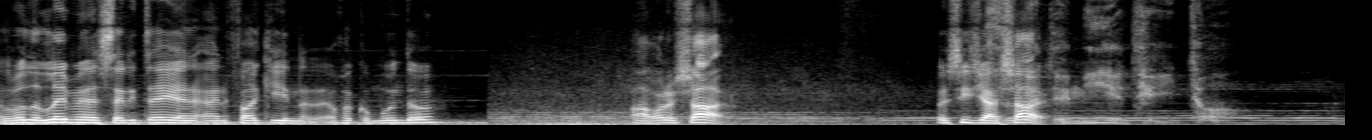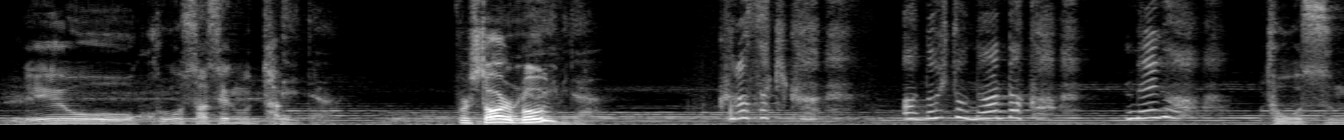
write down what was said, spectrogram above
world to live in, Seireitei and, and fucking uh, Hueco Mundo. Oh, what a shot. What a CGI shot. レオを殺させぬため for Star, どう bro. いう意味だ黒崎くんあの人なんだか目が通すめ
